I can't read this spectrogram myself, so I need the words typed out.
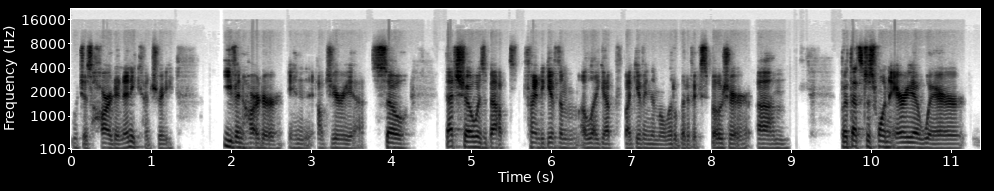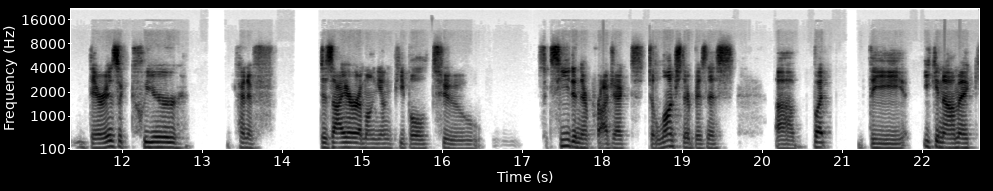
which is hard in any country, even harder in Algeria. So that show was about trying to give them a leg up by giving them a little bit of exposure. Um, but that's just one area where there is a clear kind of desire among young people to succeed in their project, to launch their business. Uh, but the economic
